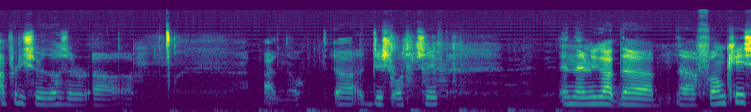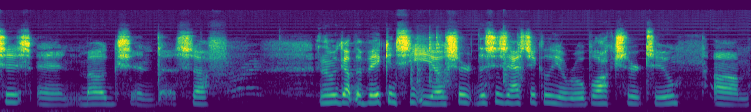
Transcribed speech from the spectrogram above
I'm pretty sure those are, uh, I don't know, uh, dishwasher safe. And then we got the uh, phone cases and mugs and uh, stuff. And then we got the Bacon CEO shirt. This is actually a Roblox shirt, too. Um,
